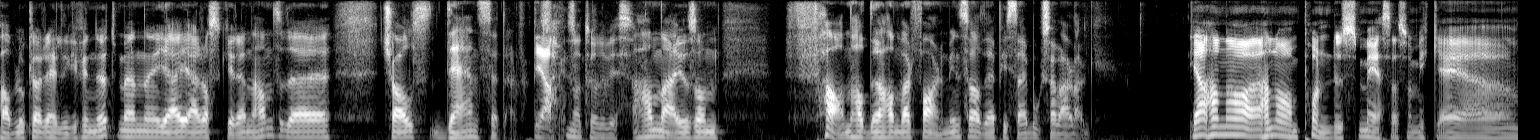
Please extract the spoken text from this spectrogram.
Pablo klarer heller ikke å finne ut, men eh, jeg er raskere enn han, så det er Charles Dance heter han. faktisk. Ja, naturligvis. Han er jo sånn Faen, hadde han vært faren min, så hadde jeg pissa i buksa hver dag. Ja, han har, han har en pondus med seg som ikke er uh,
